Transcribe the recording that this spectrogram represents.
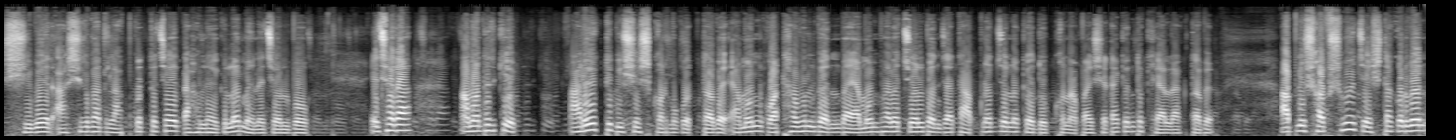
শিবের আশীর্বাদ লাভ করতে চাই, তাহলে এগুলো মেনে চলবো। এছাড়া আমাদেরকে আরও একটি বিশেষ কর্ম করতে হবে। এমন কথা বলবেন বা এমনভাবে চলবেন যাতে আপনার জন্য কেউ দুঃখ না পায়, সেটা কিন্তু খেয়াল রাখতে হবে। আপনি সবসময় চেষ্টা করবেন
